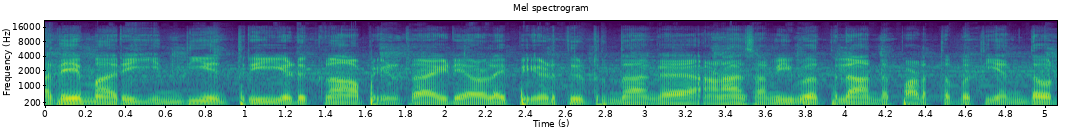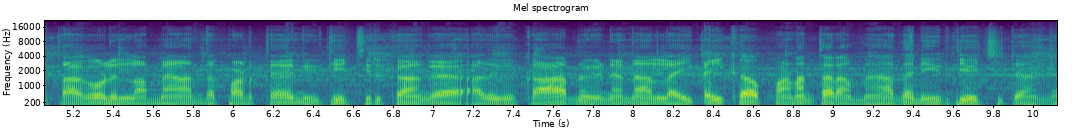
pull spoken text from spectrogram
அதே மாதிரி இந்தியன் த்ரீ எடுக்கலாம் அப்படின்ற ஐடியாவில் இப்போ எடுத்துகிட்டு இருந்தாங்க. ஆனால் சமீபத்தில் அந்த படத்தை பற்றி எந்த ஒரு தகவல் இல்லாமல் அந்த படத்தை நிறுத்தி வச்சிருக்காங்க. அதுக்கு காரணம் என்னென்னா லைக் லைக்கா பணம் தராமல் அதை நிறுத்தி வச்சுட்டாங்க.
